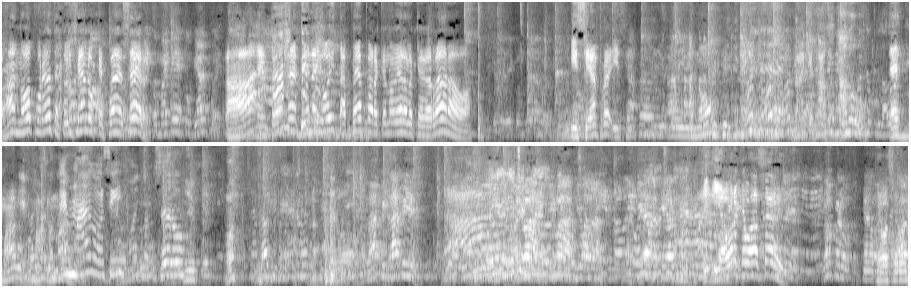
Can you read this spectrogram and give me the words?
ajá, no, por eso te estoy diciendo que puede ser. Como hay que desconfiar, pues. Ajá, entonces vine yo y tapé para que no viera lo que agarrara. ¿va? Y siempre, y siempre adivinó. Es mago profesional. mago, sí. Un lapicero. Lápiz, lapicero. Lápiz, lápiz. Ahí va, aquí va, aquí va. Aquí va, aquí va. ¿Y, ahora qué vas a hacer? No, pero, pero. ¿Qué vas a hacer hoy?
